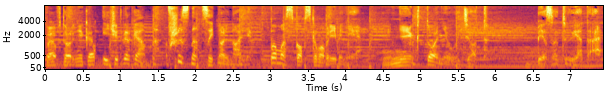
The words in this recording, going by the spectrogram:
По вторникам и четвергам в 16.00. По московскому времени. Никто не уйдет без ответа.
